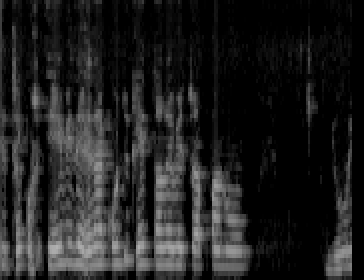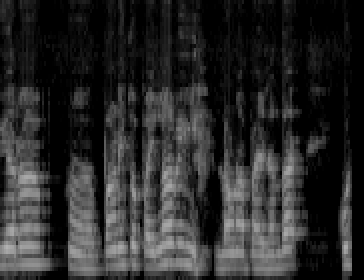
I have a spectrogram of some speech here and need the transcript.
ਇੱਥੇ ਕੁਝ ਇਹ ਵੀ ਦੇਖਦੇ ਹਾਂ, ਕੁਝ ਖੇਤਾਂ ਦੇ ਵਿੱਚ ਆਪਾਂ ਨੂੰ ਯੂਰੀਆ ਨਾ ਪਾਣੀ ਤੋਂ ਪਹਿਲਾਂ ਵੀ ਲਾਉਣਾ ਪੈ ਜਾਂਦਾ ਕੁਝ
